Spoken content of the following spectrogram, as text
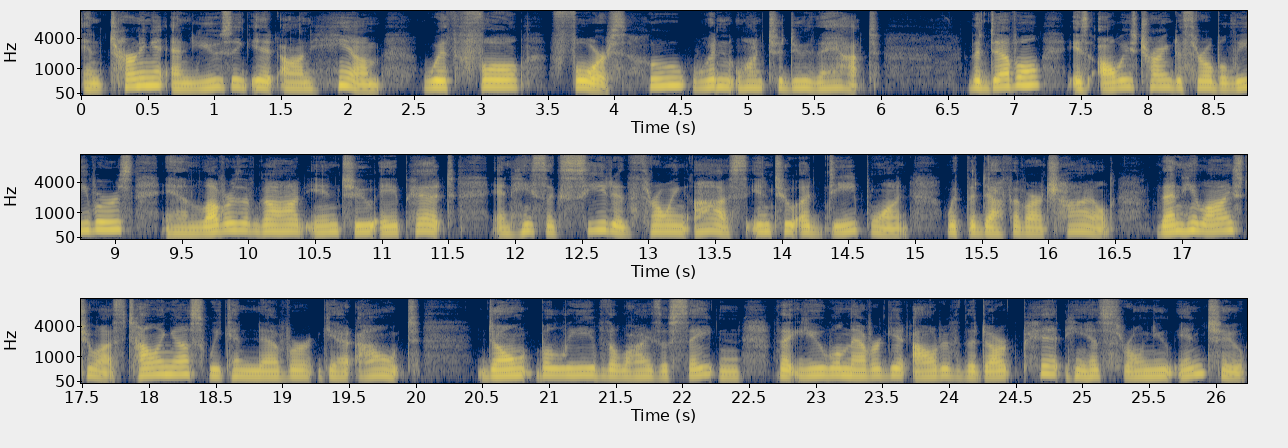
and turning it and using it on him with full force. Who wouldn't want to do that? The devil is always trying to throw believers and lovers of God into a pit, and he succeeded throwing us into a deep one with the death of our child. Then he lies to us, telling us we can never get out. Don't believe the lies of Satan that you will never get out of the dark pit he has thrown you into,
